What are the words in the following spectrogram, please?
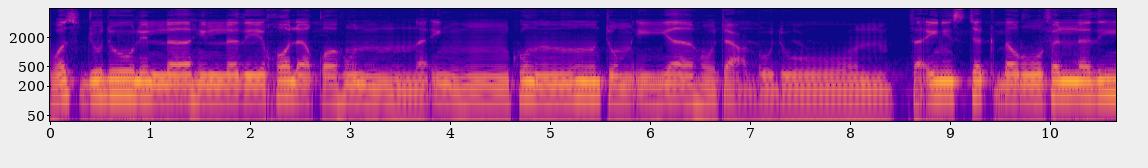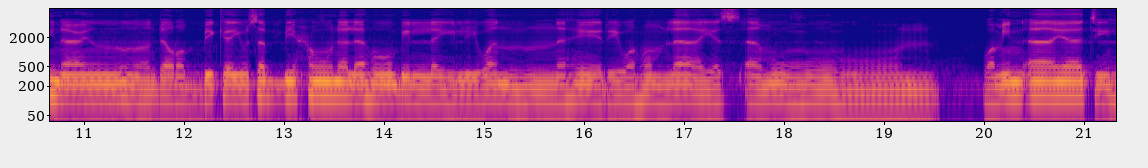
واسجدوا لله الذي خلقهن إن كنتم إياه تعبدون. فإن استكبروا فالذين عند ربك يسبحون له بالليل والنهير وهم لا يسأمون. ومن آياته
